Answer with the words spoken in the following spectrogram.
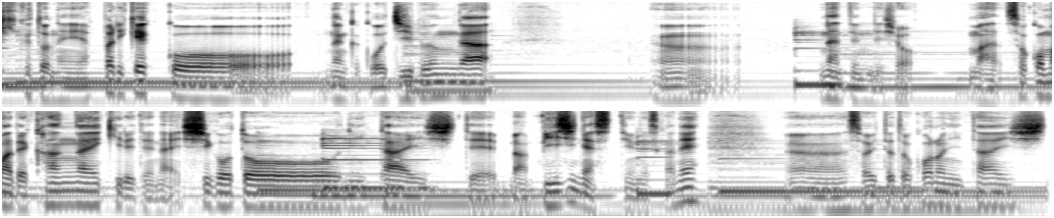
聞くとねやっぱり結構なんかこう自分が何て言うんでしょう。まあ、そこまで考えきれてない。仕事に対して、まあ、ビジネスっていうんですかね。うんそういったところに対し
